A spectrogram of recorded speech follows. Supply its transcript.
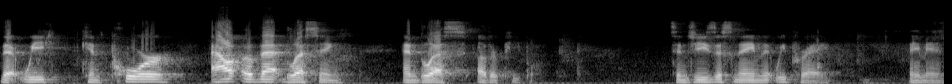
that we can pour out of that blessing and bless other people. It's in Jesus' name that we pray. Amen.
